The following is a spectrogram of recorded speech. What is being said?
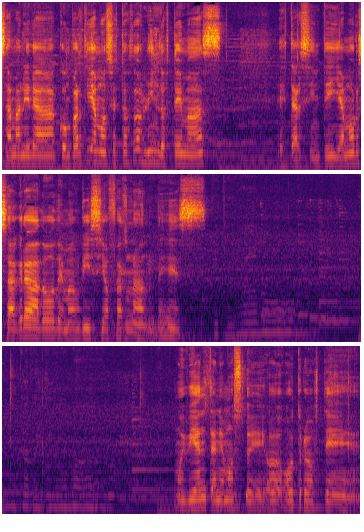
Esa manera compartíamos estos dos lindos temas, Estar sin ti y Amor Sagrado de Mauricio Fernández. Muy bien, tenemos eh, otro este,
